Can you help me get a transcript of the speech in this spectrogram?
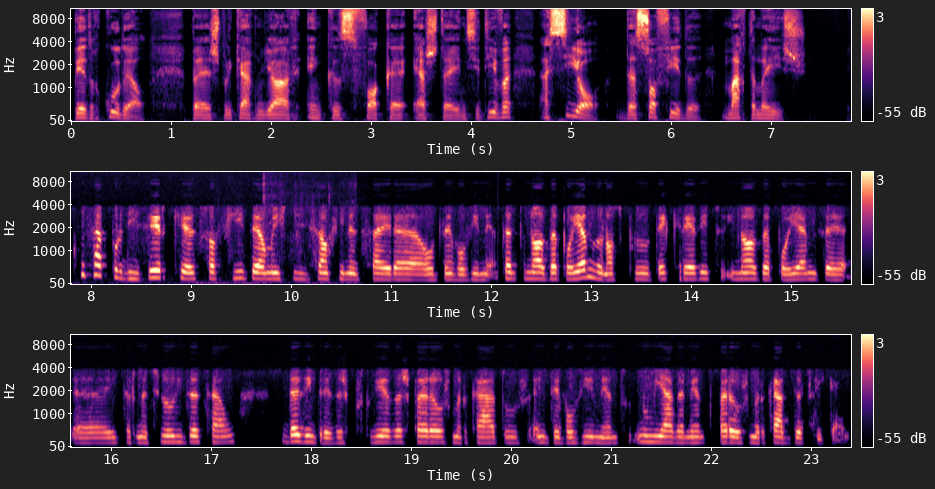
Pedro Cudel. Para explicar melhor em que se foca esta iniciativa, a CEO da Sofide, Marta Maís. Começar por dizer que a Sofide é uma instituição financeira ao desenvolvimento. Portanto, nós apoiamos, o nosso produto é crédito e nós apoiamos a, a internacionalização das empresas portuguesas para os mercados em desenvolvimento, nomeadamente para os mercados africanos.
